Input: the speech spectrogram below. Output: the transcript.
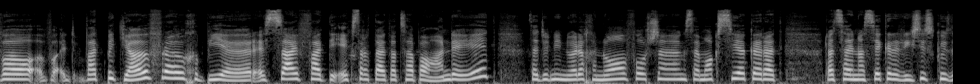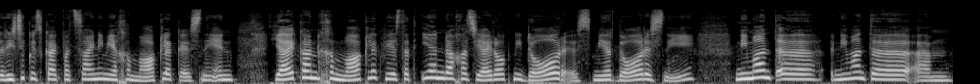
wat wat met jou vrou gebeur is sy vat die ekstra tyd wat sy op haar hande het. Sy doen die nodige navorsing, sy maak seker dat dat sy na sekere risiko's risiko's kyk wat sy nie meer gemaklik is nie en jy kan gemaklik wees dat eendag as jy dalk nie daar is, meer daar is nie, niemand 'n uh, niemand 'n uh, um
